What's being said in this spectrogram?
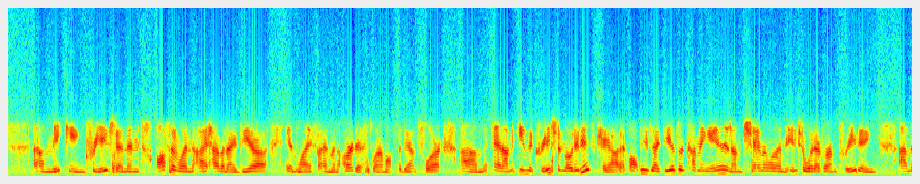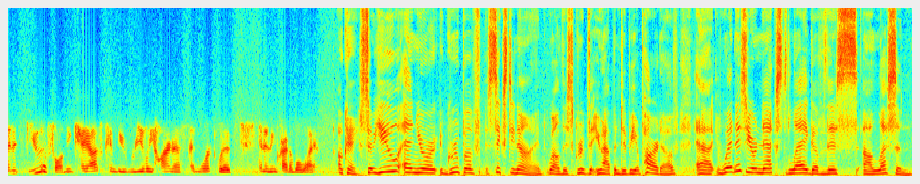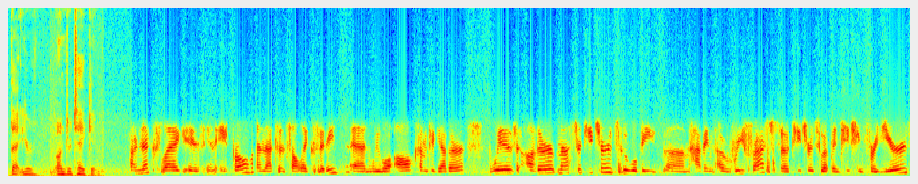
um, making, creation. And often when I have an idea in life, I'm an artist when I'm off the dance floor, um, and I'm in the creation mode. It is chaotic. All these ideas are coming in, and I'm channeling them into whatever I'm creating, um, and it's beautiful. I mean, chaos can be really harnessed and worked with in an incredible way. Okay, so you and your group of 69, well, this group that you happen to be a part of, uh, when is your next leg of this uh, lesson that you're undertaking? Our next leg is in April, and that's in Salt Lake City. And we will all come together with other master teachers who will be um, having a refresh. So, teachers who have been teaching for years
